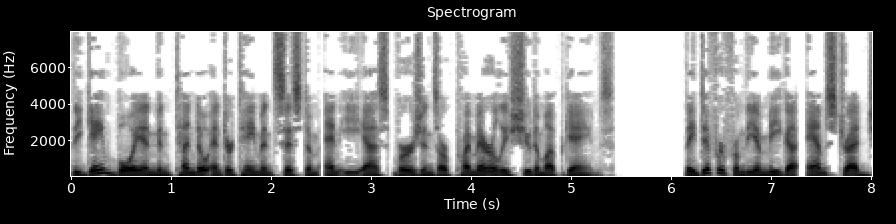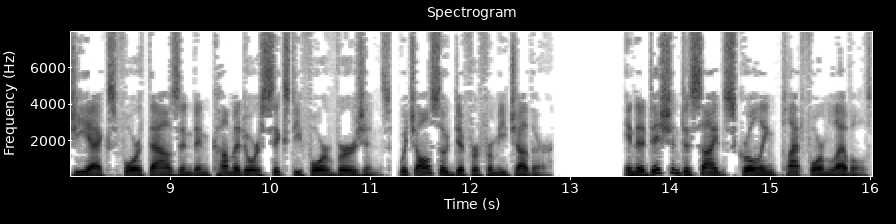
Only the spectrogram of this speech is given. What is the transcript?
The Game Boy and Nintendo Entertainment System versions are primarily shoot-'em-up games. They differ from the Amiga, Amstrad GX 4000 and Commodore 64 versions, which also differ from each other. In addition to side-scrolling platform levels,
